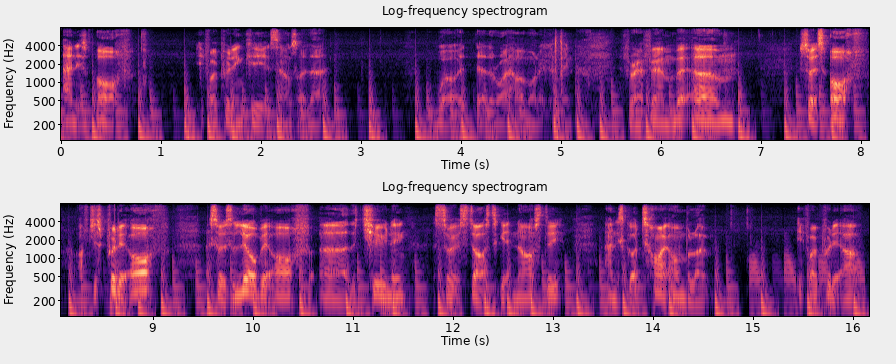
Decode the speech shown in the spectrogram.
and it's off. If I put in key, it sounds like that. Well, they're the right harmonic, I mean, for FM. But um, so it's off. I've just put it off, so it's a little bit off uh, the tuning, so it starts to get nasty, and it's got a tight envelope. If I put it up,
